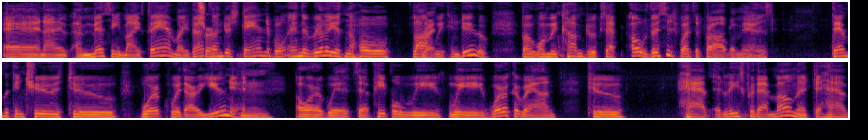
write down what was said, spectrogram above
and I, I'm missing my family, that's Sure. understandable. And there really isn't a whole lot Right. we can do. But when we come to accept, oh, this is what the problem is, then we can choose to work with our unit or with uh, people we we work around to have at least for that moment to have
